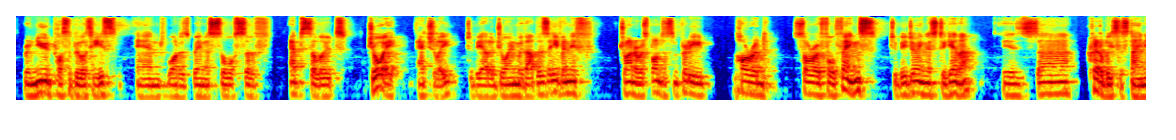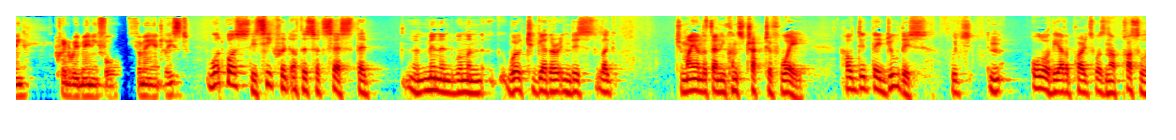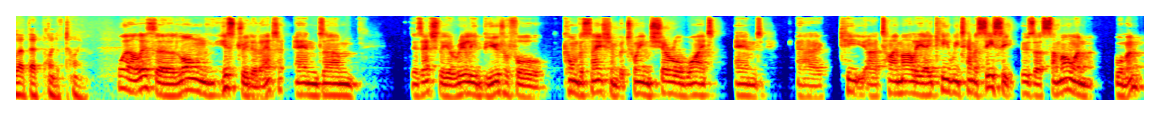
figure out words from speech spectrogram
renewed possibilities and what has been a source of absolute joy, actually, to be able to join with others, even if trying to respond to some pretty horrid, sorrowful things, to be doing this together is uh, incredibly sustaining, incredibly meaningful for me, at least. What was the secret of the success that uh, men and women worked together in this, like, to my understanding, constructive way? How did they do this, which in all of the other parts was not possible at that point of time? Well, there's a long history to that, and um, there's actually a really beautiful conversation between Cheryl White and uh, Ki, uh, Taimalie Kiwi Tamasese, who's a Samoan woman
